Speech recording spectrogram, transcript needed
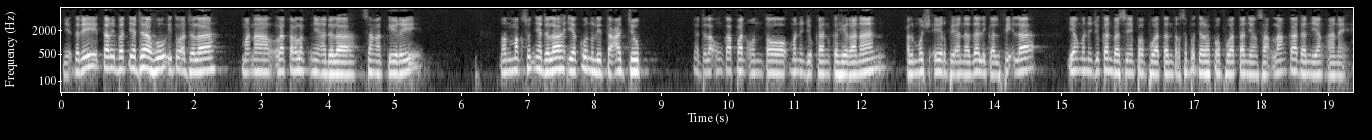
Ya, tadi taribat yadahu itu adalah makna letak adalah sangat kiri. Non maksudnya adalah yakunu li adalah ungkapan untuk menunjukkan keheranan al-musy'ir bi anna dzalikal fi'la yang menunjukkan bahasanya perbuatan tersebut adalah perbuatan yang sangat langka dan yang aneh.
